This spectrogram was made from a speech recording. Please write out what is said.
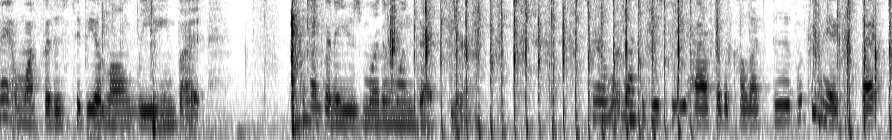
didn't want for this to be a long reading, but I think I'm going to use more than one deck here. Spirit, what messages do you have for the collective? What can they expect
